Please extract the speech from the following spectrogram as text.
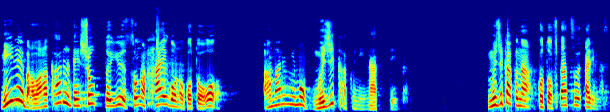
見ればわかるでしょというその背後のことをあまりにも無自覚になっていく。無自覚なこと二つあります。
